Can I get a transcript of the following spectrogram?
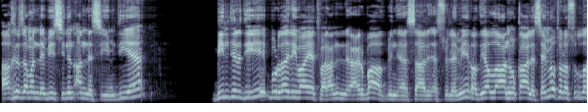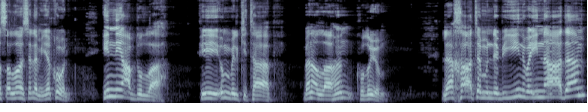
ahir zaman nebisinin annesiyim diye bildirdiği burada rivayet var. Hani Erbad bin Sari Es-Sülemi radıyallahu anhu kâle semiyotu Resulullah sallallahu aleyhi ve sellem yekul inni Abdullah fi ummil kitab ben Allah'ın kuluyum. La hatemun nebiyyin ve inne Adem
